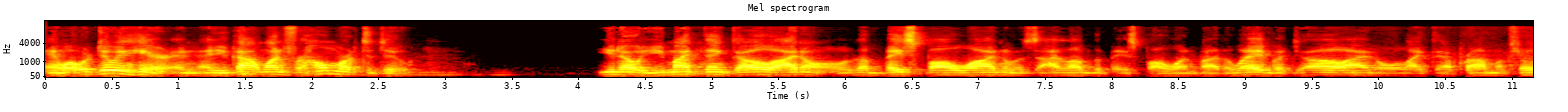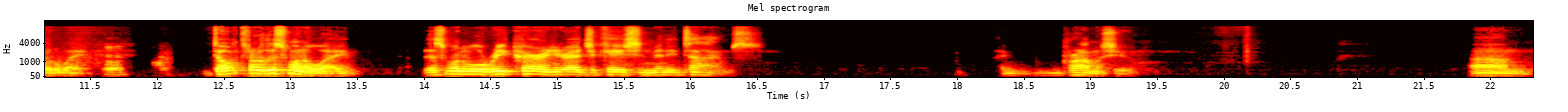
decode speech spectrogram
And what we're doing here, and, and you've got one for homework to do, you know, you might think, oh, I don't, the baseball one was, I love the baseball one, by the way, but oh, I don't like that problem, I'll throw it away. Don't throw this one away. This one will recur in your education many times. I promise you. Um,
